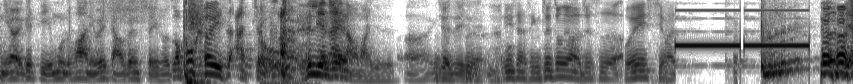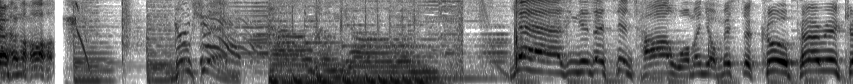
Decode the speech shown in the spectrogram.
你要有一个节目的话，你会想要跟谁合作？不可以是阿九，你 是恋爱脑嘛？其实，呃，你觉得自己是理想型最重要的就是我会喜欢。是这样哦。勾选好朋友，耶！今天在现场，我们有 Mr. Cool Perry K。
